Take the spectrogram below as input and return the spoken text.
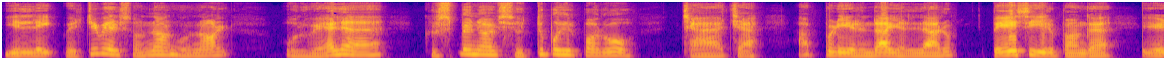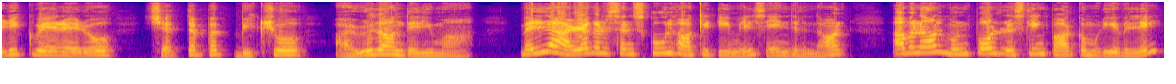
இல்லை வெற்றிவேல் சொன்னான் ஒரு நாள் ஒருவேளை கிறிஸ் பெனாய்ட் செத்து போயிருப்பாரோ? சே அப்படி இருந்தால் எல்லாரும் பேசி இருப்பாங்க. எடிக் வேறேரோ செத்தப்ப பிக்ஷோ அழுதான் தெரியுமா? மெல்ல அழகரசன் ஸ்கூல் ஹாக்கி டீமில் சேர்ந்திருந்தான். அவனால் முன்போல் ரெஸ்லிங் பார்க்க முடியவில்லை.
